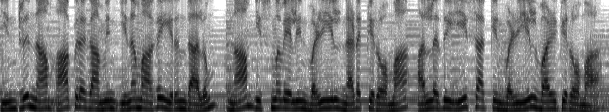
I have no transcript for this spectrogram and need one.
இன்று நாம் ஆபிரகாமின் இனமாக இருந்தாலும் நாம் இஸ்மவேலின் வழியில் நடக்கிறோமா அல்லது ஈசாக்கின் வழியில் வாழ்கிறோமா?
